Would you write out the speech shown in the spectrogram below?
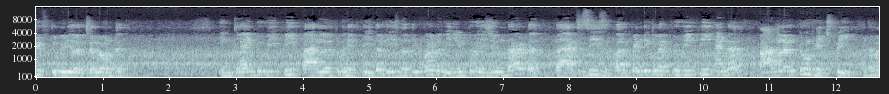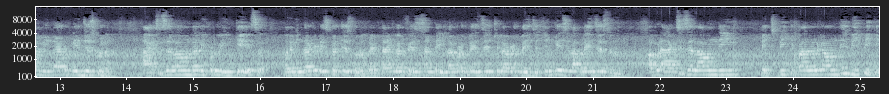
fifth video లెక్చర్లో ఉంటుంది. Inclined to VP parallel to HP. That is nothing but we need to assume that the axis is perpendicular to VP and parallel to HP. అంటే మనం ఇందాక ప్లేస్ చేసుకున్నాం. యాక్సిస్ ఎలా ఉండాలి ఇప్పుడు? ఇన్ కేస్ మనం ఇందాక డిస్కస్ చేసుకున్నాం. రెక్టాంగులర్ ఫేసెస్ అంటే ఇలా కూడా ప్లేస్ చేయొచ్చు ఇలా కూడా ప్లేస్ చేయొచ్చు. ఇన్ కేస్ ఇలా ప్లేస్ చేస్తున్నాం. అప్పుడు యాక్సిస్ ఎలా ఉంది? హెచ్పికి గా ఉంది వీపీకి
